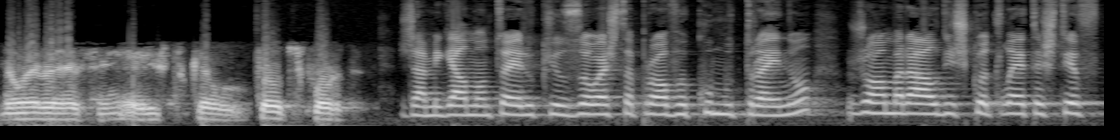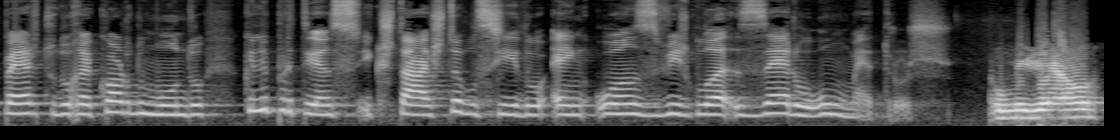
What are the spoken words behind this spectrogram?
não é bem assim. É isto que é o, que é o desporto. Já Miguel Monteiro, que usou esta prova como treino, João Amaral diz que o atleta esteve perto do recorde do mundo que lhe pertence e que está estabelecido em 11,01 metros. O Miguel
